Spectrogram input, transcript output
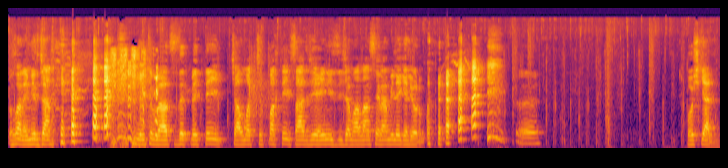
Ulan Emircan. Niyetim rahatsız etmek değil, çalmak çırpmak değil. Sadece yayını izleyeceğim. Allah'ın selamıyla geliyorum. Hoş geldin.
